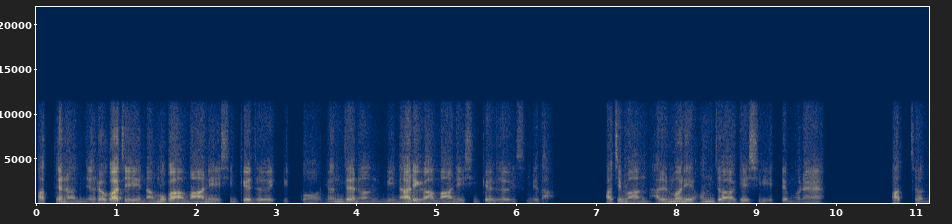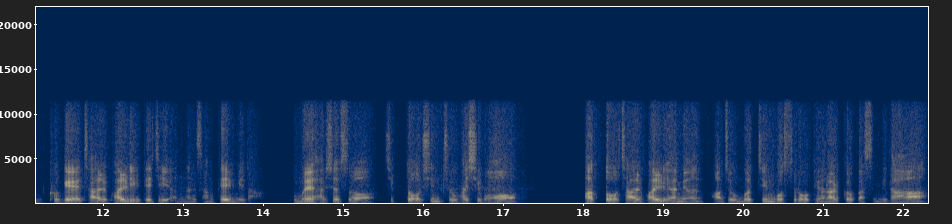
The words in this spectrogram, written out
밭에는 여러 가지 나무가 많이 심겨져 있고 현재는 미나리가 많이 심겨져 있습니다. 하지만 할머니 혼자 계시기 때문에 밭은 크게 잘 관리되지 않는 상태입니다. 구매하셔서 집도 신축하시고 밭도 잘 관리하면 아주 멋진 곳으로 변할 것 같습니다.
